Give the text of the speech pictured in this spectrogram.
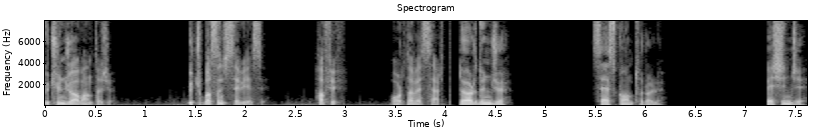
Üçüncü avantajı. 3 basınç seviyesi. Hafif, orta ve sert. Dördüncü, ses kontrolü. Beşinci,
